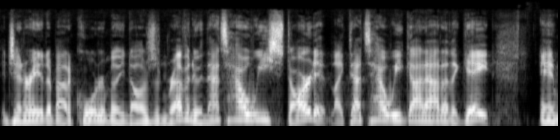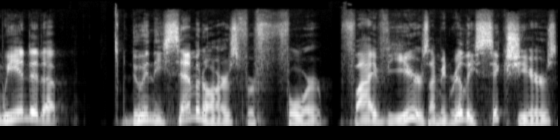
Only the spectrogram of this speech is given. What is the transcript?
It generated about a quarter million dollars in revenue. And that's how we started. Like, that's how we got out of the gate. And we ended up doing these seminars for for 5 years. I mean really 6 years,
